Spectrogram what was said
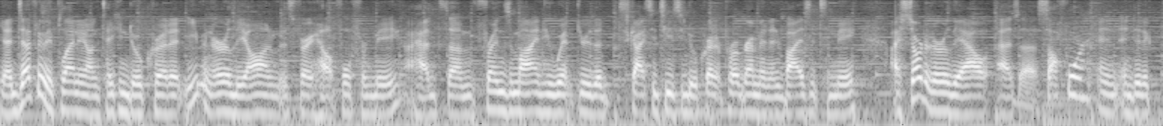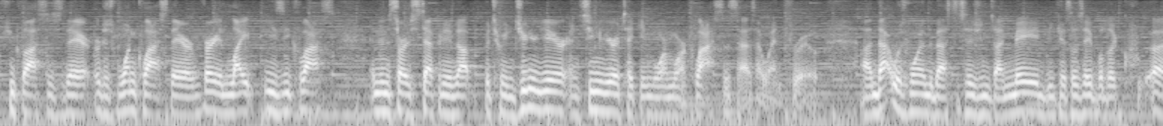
Yeah, definitely planning on taking dual credit even early on was very helpful for me. I had some friends of mine who went through the SkyCTC dual credit program and advised it to me. I started early out as a sophomore and, and did a few classes there, or just one class there, very light, easy class and then started stepping it up between junior year and senior year, taking more and more classes as I went through. Uh, that was one of the best decisions I made because I was able to uh,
